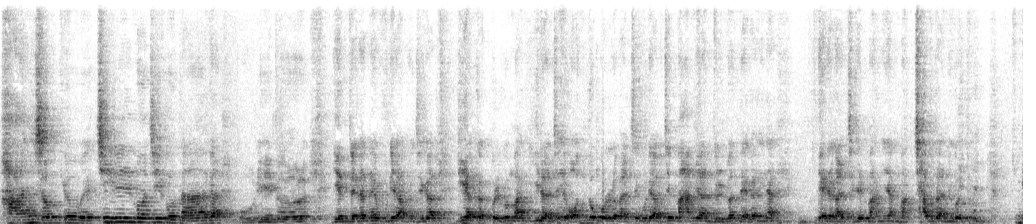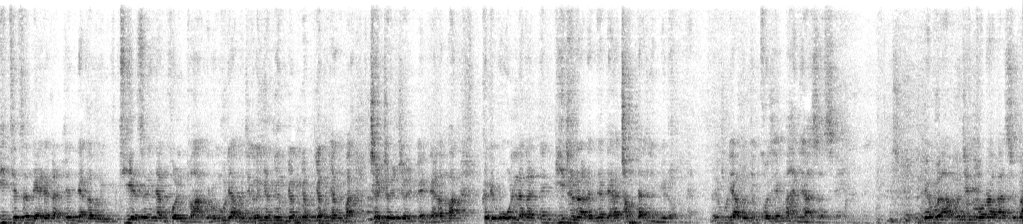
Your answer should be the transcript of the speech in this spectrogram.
한성교회 짊어지고 나가 우리들 옛날에 우리 아버지가 리아카 끌고 막 일할 적에 언덕 올라갈 적에 우리 아버지 마음에 안 들면 내가 그냥 내려갈 적에 막 그냥 막 자고 다니고 좀 밑에서 내려갈 때 내가 뒤에서 그냥 걸봐 그럼 우리 아버지가 영영영영영영 막 절절절매 내가 막 그리고 올라갈 때 밀으라는데 내가 적당히 밀어 우리 아버지 고생 많이 하셨어요. 우리 아버지 돌아가시고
